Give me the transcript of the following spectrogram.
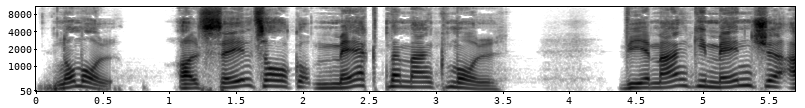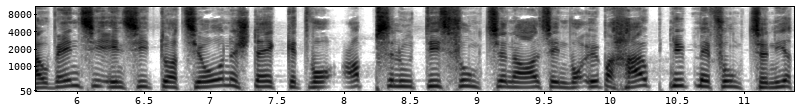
Nochmal, als Seelsorger merkt man manchmal, wie manche Menschen, auch wenn sie in Situationen stecken, wo absolut dysfunktional sind, wo überhaupt nicht mehr funktioniert,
